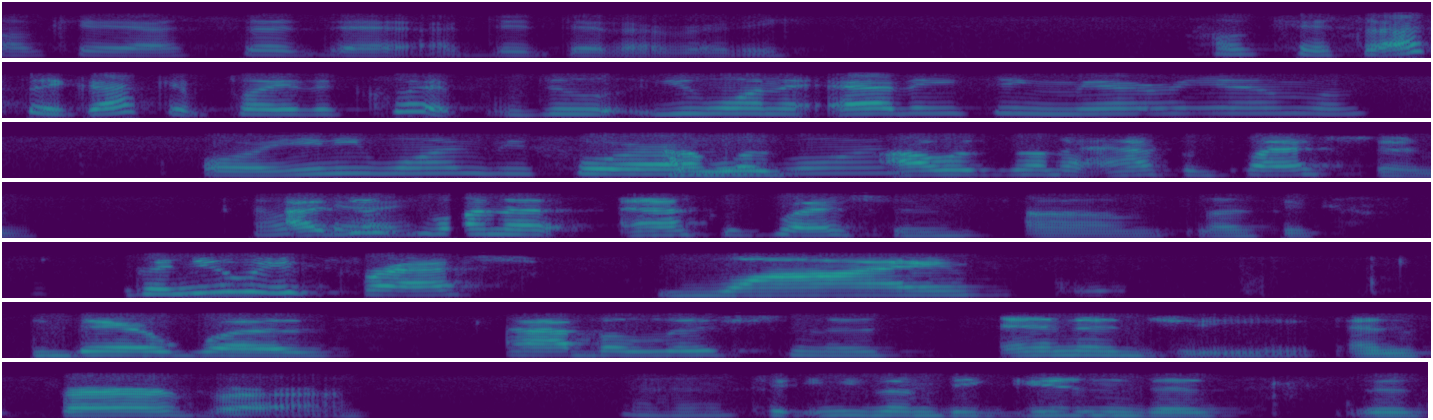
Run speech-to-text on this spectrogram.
Okay, I said that. I did that already. Okay, so I think I could play the clip. Do you want to add anything, Miriam, or anyone before I, I move was on? I was going to ask a question. I just want to ask a question, um, Lesley. Can you refresh why there was abolitionist energy and fervor Mhm. to even begin this this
